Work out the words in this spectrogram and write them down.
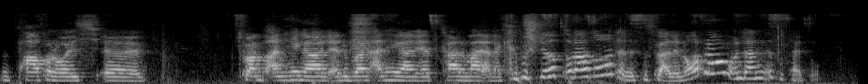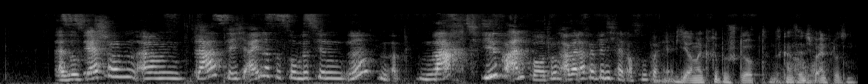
ein paar von euch äh, Trump-Anhängern, Erdogan-Anhängern jetzt gerade mal an der Krippe stirbt oder so, dann ist das für alle in Ordnung und dann ist es halt so. Also es wäre schon, ähm, klar sehe ich ein, dass es so ein bisschen ne, Macht, viel Verantwortung, aber dafür bin ich halt auch Superheld. Die an der Grippe stirbt. Das kannst du ja nicht beeinflussen.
